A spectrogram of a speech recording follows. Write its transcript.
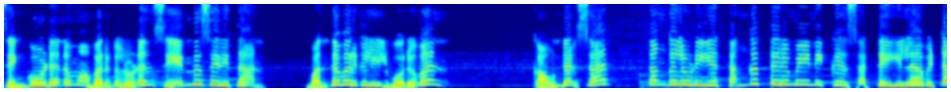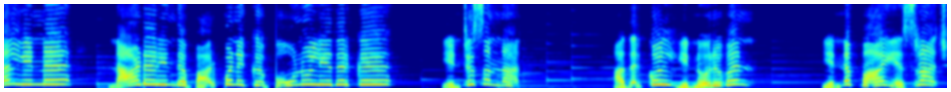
செங்கோடனும் அவர்களுடன் சேர்ந்து சிரித்தான். வந்தவர்களில் ஒருவன் கவுண்டர் சார் தங்களுடைய தங்கத் திருமேனிக்கு சட்டை இல்லாவிட்டால் என்ன? நாடறிந்த பார்ப்பனுக்கு பூணூல் எதற்கு? என்று சொன்னான். அதற்குள் இன்னொருவன் என்னப்பா யஸ்ராஜ்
